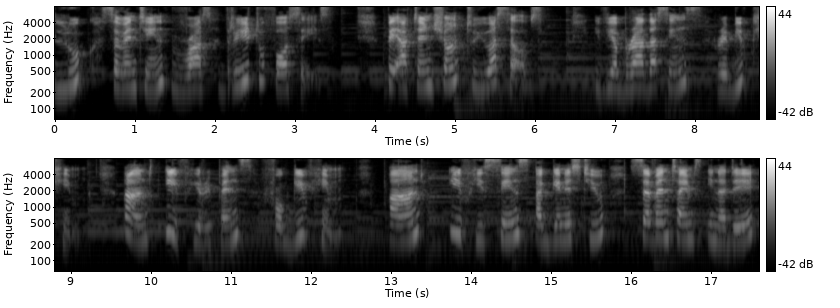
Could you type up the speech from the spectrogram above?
Luke 17, verse 3 to 4 says, Pay attention to yourselves. If your brother sins, rebuke him, and if he repents, forgive him. And if he sins against you seven times in a day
